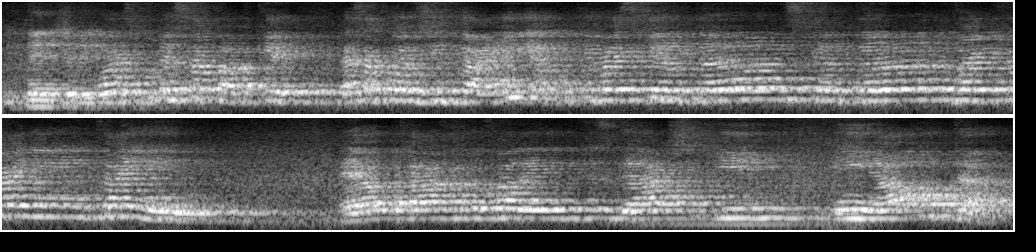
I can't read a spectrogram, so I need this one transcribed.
Entendi. Pode começar baixo, porque essa coisa de cair é porque vai esquentando, esquentando, vai caindo, caindo. É o caso que eu falei do desgaste que em alta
